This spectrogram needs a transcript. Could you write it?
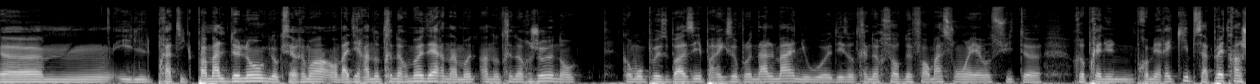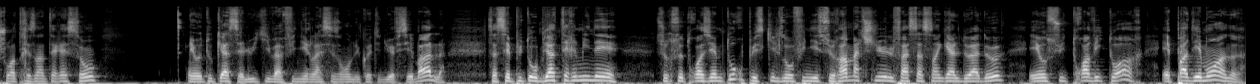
Euh, il pratique pas mal de langues, donc c'est vraiment, on va dire, un entraîneur moderne, un, entraîneur jeune. Donc, comme on peut se baser par exemple en Allemagne où euh, des entraîneurs sortent de formation et ensuite euh, reprennent une première équipe, ça peut être un choix très intéressant. Et en tout cas, c'est lui qui va finir la saison du côté du FC Bâle. Ça s'est plutôt bien terminé sur ce troisième tour, puisqu'ils ont fini sur un match nul face à Saint-Gall 2 à 2, et ensuite trois victoires, et pas des moindres.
